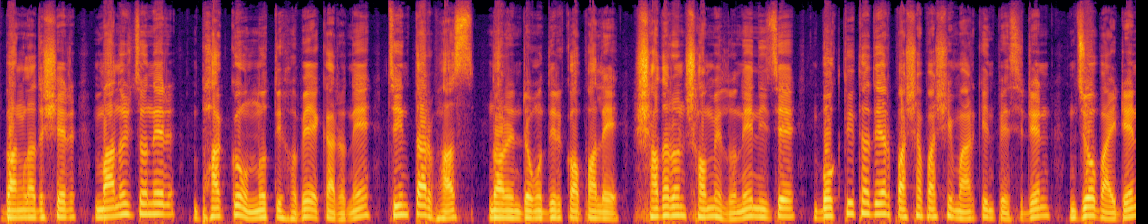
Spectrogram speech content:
বাংলাদেশের মানুষজনের ভাগ্য উন্নতি হবে এ কারণে চিন্তার ভাস নরেন্দ্র মোদীর কপালে। সাধারণ সম্মেলনে নিজে বক্তৃতা দেওয়ার পাশাপাশি মার্কিন প্রেসিডেন্ট জো বাইডেন,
